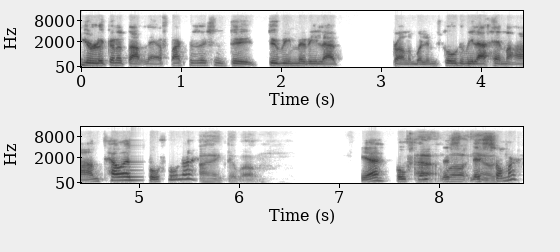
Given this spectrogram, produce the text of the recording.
you're looking at that left back position. Do do we maybe let Brandon Williams go? Do we let him and Telles both go now? I think they will. Yeah, both uh, this, well, this know, summer.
